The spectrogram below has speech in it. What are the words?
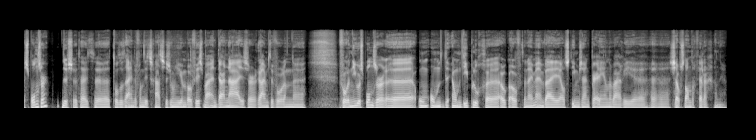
sponsor. Dus het heet uh, tot het einde van dit schaatsseizoen Jumbo-Visma. En daarna is er ruimte voor een, uh, voor een nieuwe sponsor uh, om, om, om die ploeg ook over te nemen. En wij als team zijn per 1 januari zelfstandig verder gegaan. Ja.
